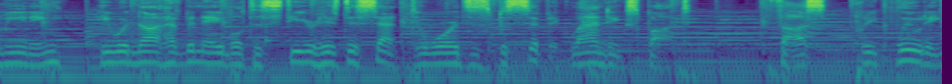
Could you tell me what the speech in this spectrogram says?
meaning he would not have been able to steer his descent towards a specific landing spot, thus precluding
